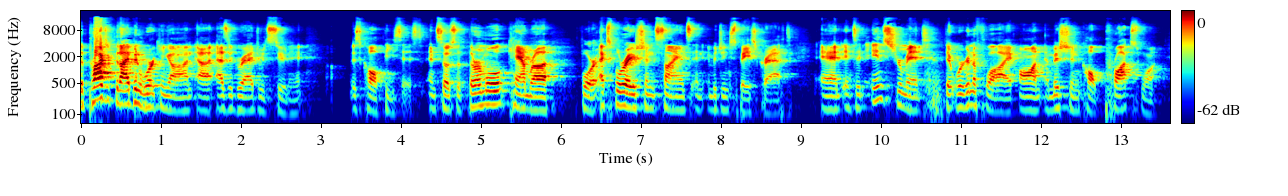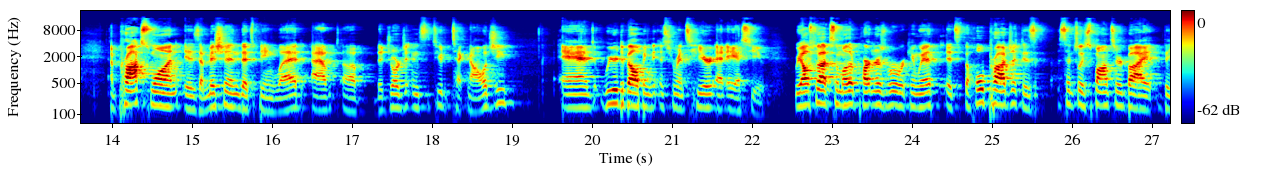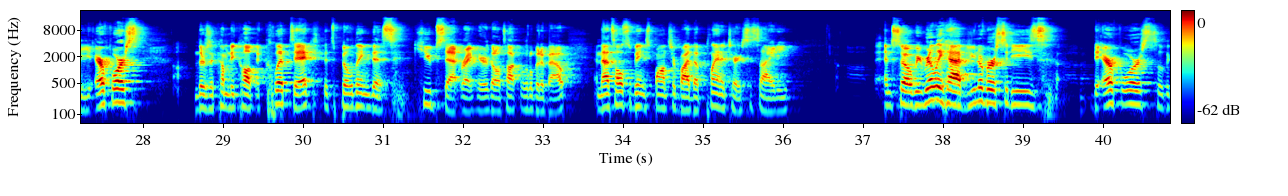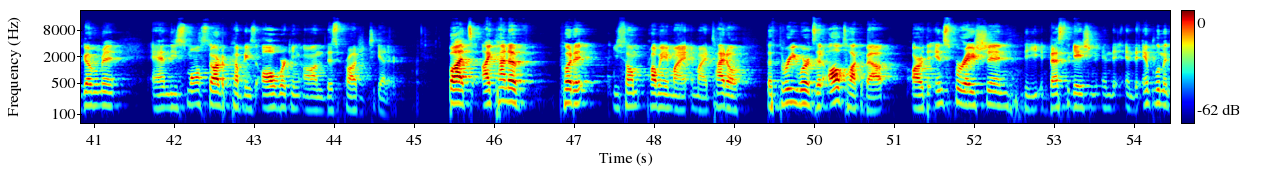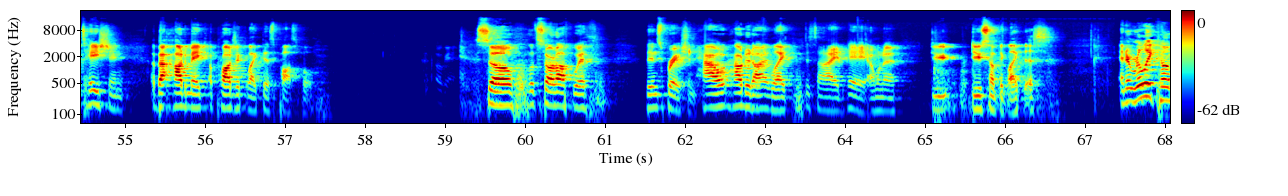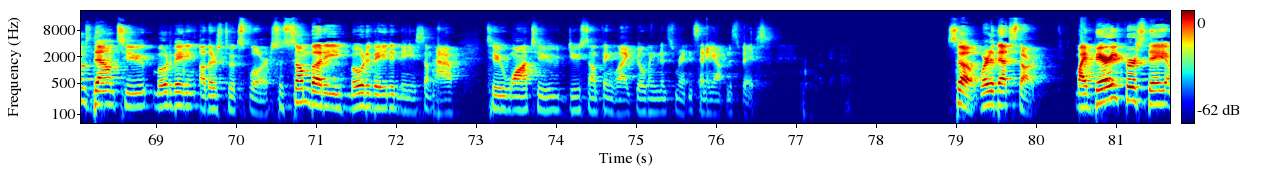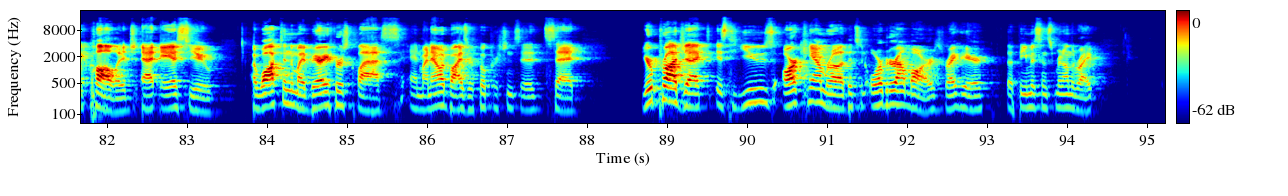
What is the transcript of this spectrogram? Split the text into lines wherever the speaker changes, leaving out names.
the project that I've been working on uh, as a graduate student is called Thesis. And so it's a thermal camera for exploration, science, and imaging spacecraft. And it's an instrument that we're gonna fly on a mission called PROX-1. And PROX-1 is a mission that's being led out of the Georgia Institute of Technology. And we're developing the instruments here at ASU. We also have some other partners we're working with. It's the whole project is essentially sponsored by the Air Force. There's a company called Ecliptic that's building this CubeSat right here that I'll talk a little bit about. And that's also being sponsored by the Planetary Society. Um, and so we really have universities, uh, the Air Force, so the government, and these small startup companies all working on this project together. But I kind of put it, you saw probably in my, in my title, the three words that I'll talk about are the inspiration, the investigation, and the, and the implementation about how to make a project like this possible. So let's start off with the inspiration. How, how did I like decide, hey, I want to do, do something like this? And it really comes down to motivating others to explore. So somebody motivated me somehow to want to do something like building an instrument and sending out into space. Okay. So where did that start? My very first day of college at ASU, I walked into my very first class, and my now advisor, Phil Christensen, said, Your project is to use our camera that's in orbit around Mars, right here, the Themis instrument on the right,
